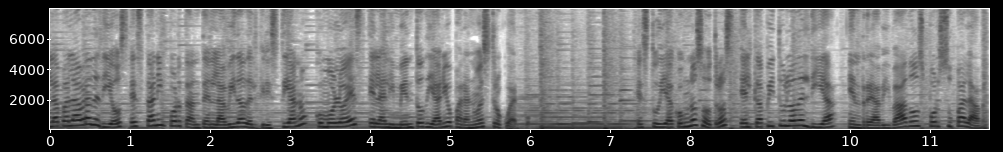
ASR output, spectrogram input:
La palabra de Dios es tan importante en la vida del cristiano como lo es el alimento diario para nuestro cuerpo. Estudia con nosotros el capítulo del día en Reavivados por su palabra.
